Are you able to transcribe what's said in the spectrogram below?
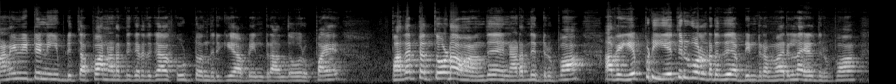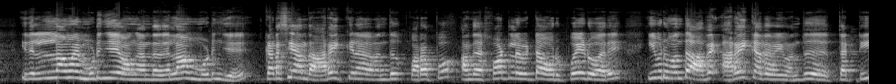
மனைவிட்டு நீ இப்படி தப்பாக நடந்துக்கிறதுக்காக கூப்பிட்டு வந்திருக்கிய அப்படின்ற அந்த ஒரு பய பதட்டத்தோடு அவன் வந்து நடந்துட்டு இருப்பான் அதை எப்படி எதிர்கொள்கிறது அப்படின்ற மாதிரிலாம் எழுதியிருப்பான். இது எல்லாமே முடிஞ்சு அவங்க அந்த இதெல்லாம் முடிஞ்சு கடைசி அந்த அறைக்கு வந்து வரப்போ அந்த ஹோட்டலை விட்டு அவர் போயிடுவார். இவர் வந்து அதை அரைக்கதவை வந்து தட்டி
